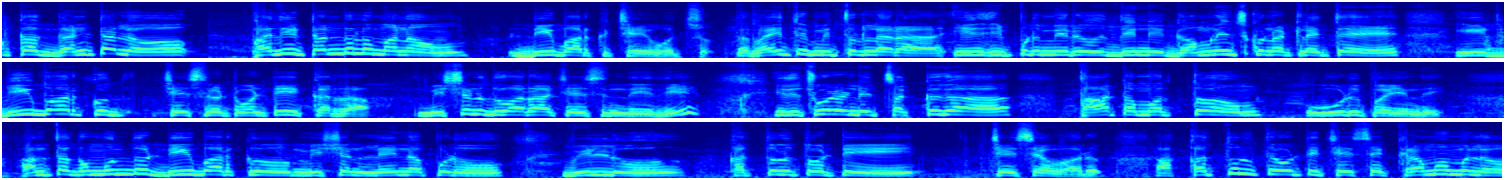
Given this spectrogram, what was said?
ఒక గంటలో పది టన్నులు మనం డీబార్క్ చేయవచ్చు. రైతు మిత్రులరా ఇప్పుడు మీరు దీన్ని గమనించుకున్నట్లయితే ఈ డీబార్క్ చేసిన చేసినటువంటి కర్ర. మిషన్ ద్వారా చేసింది ఇది. ఇది చూడండి చక్కగా తాట మొత్తం ఊడిపోయింది. అంతకుముందు డీబార్క్ మిషన్ లేనప్పుడు వీళ్ళు కత్తులతోటి చేసేవారు. ఆ కత్తులతోటి చేసే క్రమంలో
